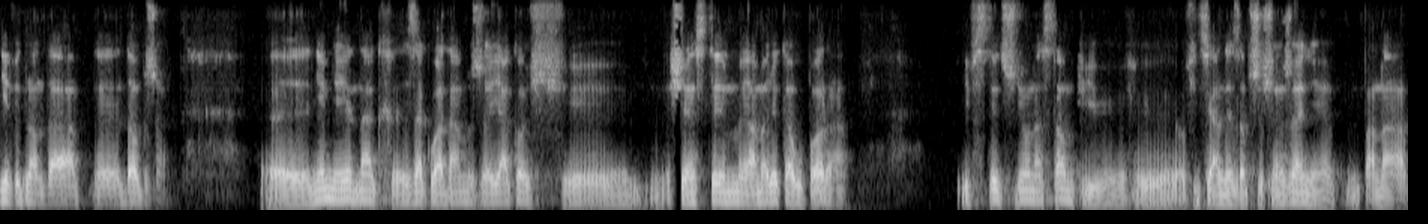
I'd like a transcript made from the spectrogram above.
nie wygląda e, dobrze. E, niemniej jednak zakładam, że jakoś się z tym Ameryka upora i w styczniu nastąpi oficjalne zaprzysiężenie pana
